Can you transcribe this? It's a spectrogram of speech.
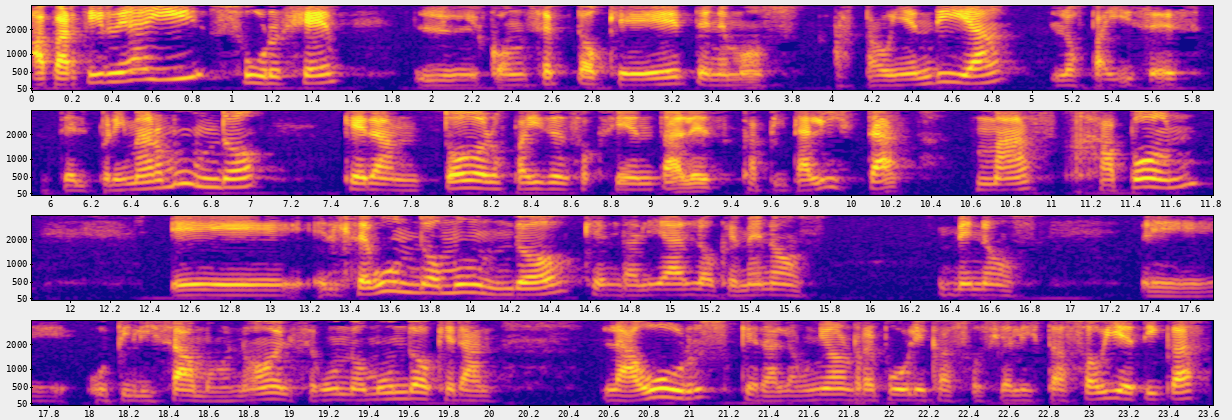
A partir de ahí surge el concepto que tenemos hasta hoy en día, los países del primer mundo, que eran todos los países occidentales capitalistas, más Japón. Eh, el segundo mundo, que en realidad es lo que menos, menos eh, utilizamos, ¿no? El segundo mundo, que eran la URSS, que era la Unión Repúblicas Socialistas Soviéticas,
